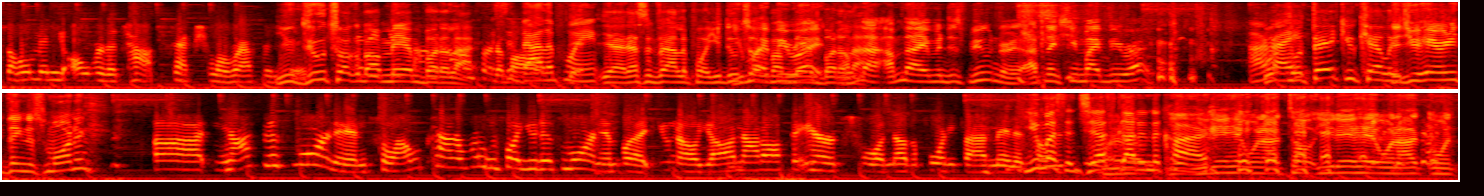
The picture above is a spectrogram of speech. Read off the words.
so many over the top sexual references. You do talk about man butt a lot. That's a valid point. Yeah, that's a valid point. You do You talk about be man right. butt a I'm lot. not, I'm not even disputing her. I think she might be right. All well, right. well, thank you, Kelly. Did you hear anything this morning? Uh, not this morning. So I was kind of rooting for you this morning, but you know, y'all not off the air for another forty-five minutes. You so must have just got in the car. you didn't hear when I told you didn't hear when I when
